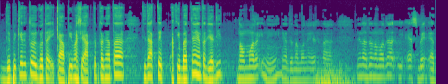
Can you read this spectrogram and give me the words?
dipikir itu anggota IKP masih aktif ternyata tidak aktif. Akibatnya yang terjadi nomor ini ini ada nomornya ya. Nah ini ada nomornya ISBN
